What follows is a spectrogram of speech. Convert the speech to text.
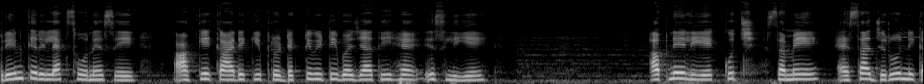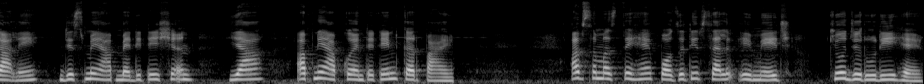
ब्रेन के रिलैक्स होने से आपके कार्य की प्रोडक्टिविटी बढ़ जाती है, इसलिए अपने लिए कुछ समय ऐसा ज़रूर निकालें जिसमें आप मेडिटेशन या अपने आप को एंटरटेन कर पाएँ। अब समझते हैं पॉजिटिव सेल्फ इमेज क्यों ज़रूरी है।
